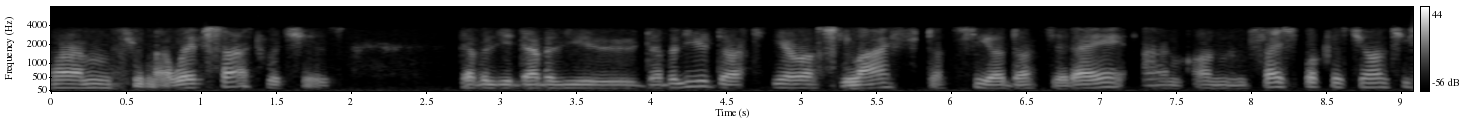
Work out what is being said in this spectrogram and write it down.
Um, through my website, which is www.eroslife.co.za. I'm on Facebook as Jonty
